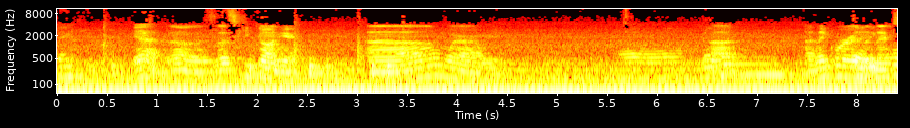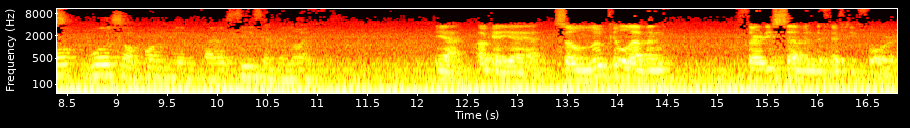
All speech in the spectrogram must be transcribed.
thank you. Yeah. No, let's, let's keep going here. Uh, where are we? Uh, I think we're in the next. was upon the Pharisees and the lawyers. Yeah, okay, yeah, yeah. So Luke 11, 37 to 54.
